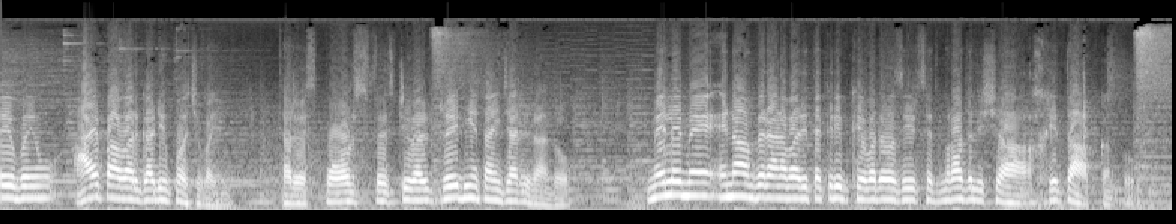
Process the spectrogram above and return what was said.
कयूं वयूं हाई पावर गाॾियूं पहुची वयूं थर स्पोर्ट्स फेस्टिवल टे ॾींहं ताईं जारी रहंदो मेले में इनाम विराइण वारी तकरीब खे वॾो वज़ीर से मुरादली शाह ख़िताबु कंदो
